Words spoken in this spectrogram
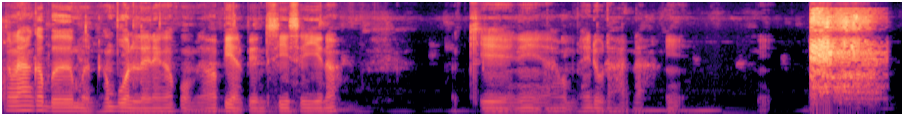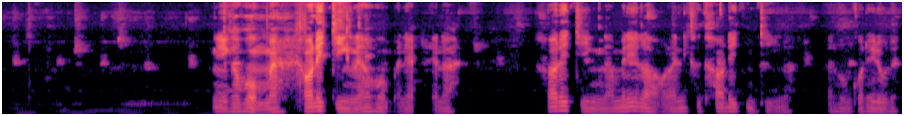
ข้างล่างก็เบอร์เหมือนข้างบนเลยนะครับผมแต่ว่าเปลี่ยนเป็น CC เนาะโอเค นี่นะผมให้ดูรหัสนะ นี่ นี่นี่ครับผมมาเข้าได้จริงแล้วผมอันเนี้ยเห็นปะเข้าได้จริงนะ ไม่ได้หลอกนะนี่คือเข้าได้จริงๆนะแล้วผมกดให้ดูเลย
